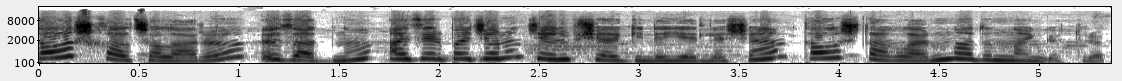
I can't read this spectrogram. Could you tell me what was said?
Talış xalçaları öz adını Azərbaycanın cənub-şərqində yerləşən Talış dağlarının adından götürüb.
